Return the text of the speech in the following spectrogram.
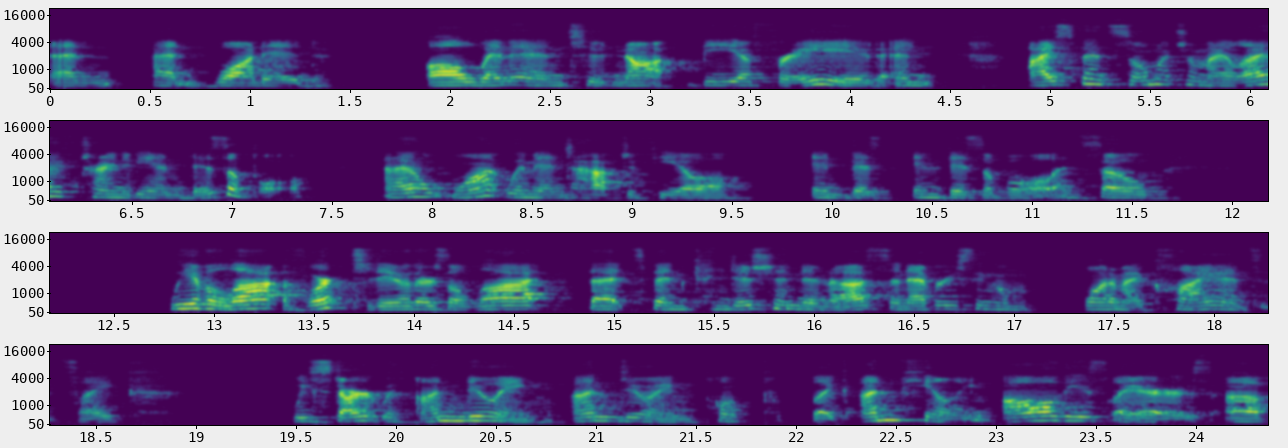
and and wanted all women to not be afraid. And I spent so much of my life trying to be invisible. And I don't want women to have to feel invis- invisible. And so we have a lot of work to do. There's a lot that's been conditioned in us. And every single one of my clients, it's like we start with undoing, undoing, like unpeeling all these layers of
